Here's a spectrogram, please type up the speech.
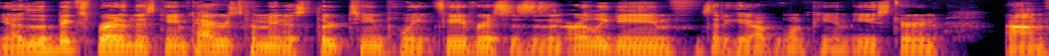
You know, there's a big spread in this game. Packers come in as 13 point favorites. This is an early game instead of kickoff at 1 p.m. Eastern. Um,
